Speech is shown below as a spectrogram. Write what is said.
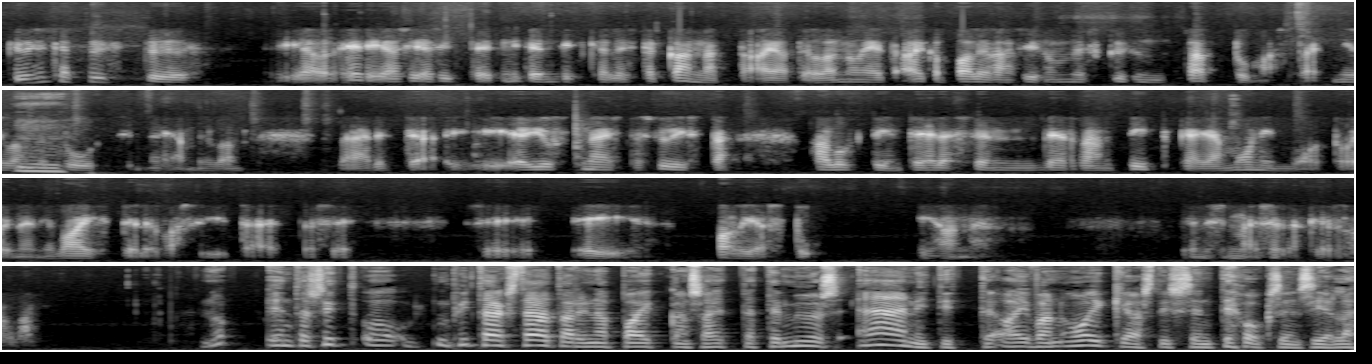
Kyllä sitä pystyy. Ja eri asia sitten, että miten pitkälle sitä kannattaa ajatella noin, että aika paljonhan siinä on myös kysymys sattumasta, että milloin mm. Mm. sä tuut sinne ja milloin Ja, ja just näistä syistä haluttiin tehdä sen verran pitkä ja monimuotoinen ja vaihteleva siitä, että se, se ei paljastu ihan ensimmäisellä kerralla. No entä sitten, pitääkö tämä tarina paikkansa, että te myös äänititte aivan oikeasti sen teoksen siellä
